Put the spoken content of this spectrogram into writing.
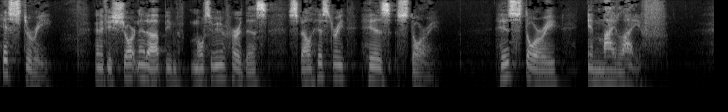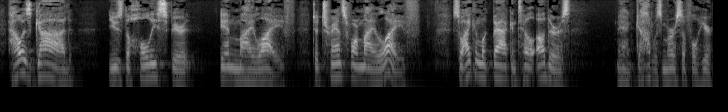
history. And if you shorten it up, most of you have heard this, spell history, his story. His story in my life. How has God used the Holy Spirit in my life to transform my life so I can look back and tell others, man, God was merciful here.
